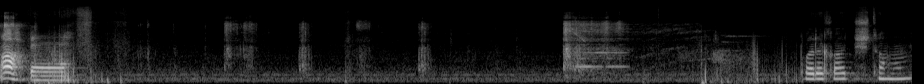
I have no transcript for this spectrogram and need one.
Ah be. Para kaç. Tamam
